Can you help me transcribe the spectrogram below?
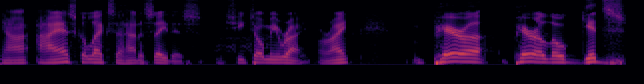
Now, I asked Alexa how to say this. and She told me right, all right? Para, paralogizomai.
